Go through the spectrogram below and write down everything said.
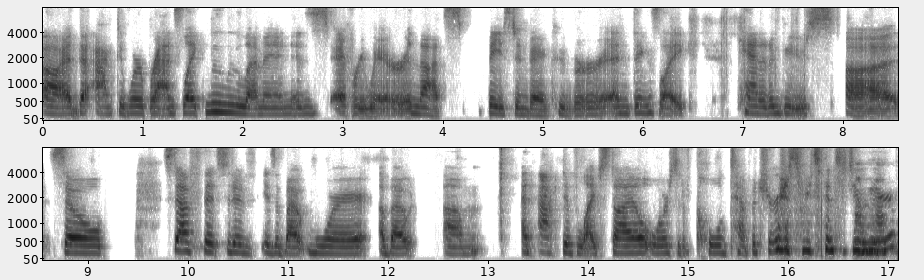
uh, the activewear brands like Lululemon is everywhere, and that's based in Vancouver, and things like Canada Goose. Uh, so, stuff that sort of is about more about um, an active lifestyle or sort of cold temperatures we tend to do mm-hmm. here.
